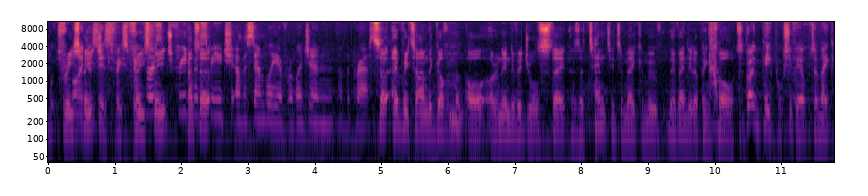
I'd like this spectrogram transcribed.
Which free remind speech. is free speech. Free speech. freedom And of speech, of assembly, of religion, of the press. so every time the government or, or an individual state has attempted to make a move, they've ended up in court. Grown people should be able to make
